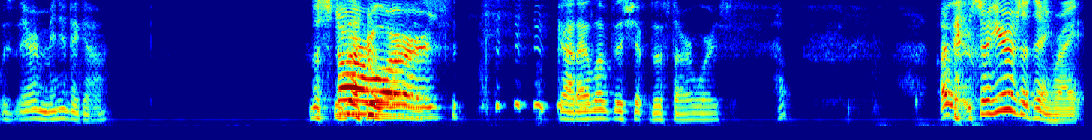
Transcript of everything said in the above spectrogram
was there a minute ago? the Star, Wars. God, I love the ship, the Star Wars. Okay, so here's the thing, right?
